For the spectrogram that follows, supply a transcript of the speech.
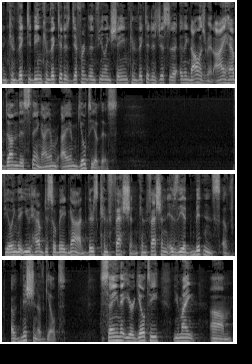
And convicted, being convicted is different than feeling shame. Convicted is just an acknowledgement. I have done this thing. I am, I am guilty of this. Feeling that you have disobeyed God. There's confession. Confession is the admittance of admission of guilt. Saying that you're guilty, you might um,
